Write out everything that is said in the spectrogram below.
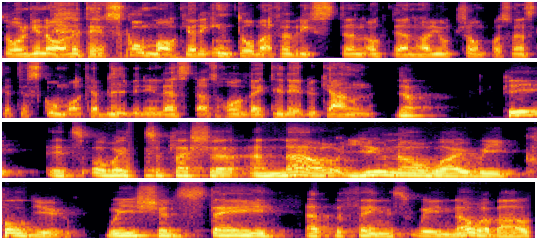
Så originalet är skomakare, inte ovanför vristen och den har gjorts om på svenska till skomakare blir vid din läst. Alltså håll dig till det du kan. Yeah. P, it's always a pleasure. And now you know why we called you. We should stay at the things we know about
